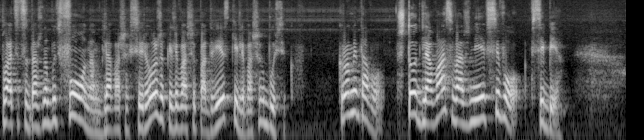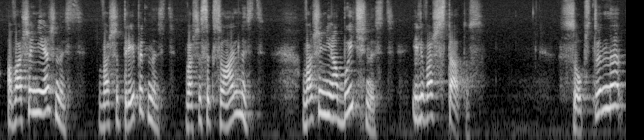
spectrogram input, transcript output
Платьице должно быть фоном для ваших сережек или вашей подвески или ваших бусиков. Кроме того, что для вас важнее всего в себе? А ваша нежность, ваша трепетность, ваша сексуальность, ваша необычность или ваш статус? Собственно,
